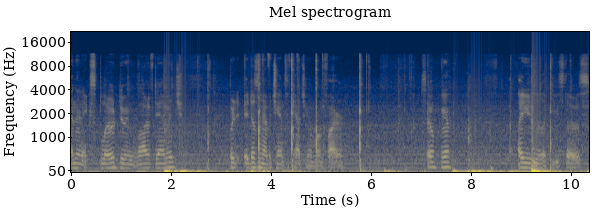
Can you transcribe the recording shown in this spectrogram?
and then explode, doing a lot of damage. But it doesn't have a chance of catching them on fire. So, yeah. I usually like to use those.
